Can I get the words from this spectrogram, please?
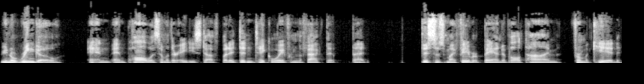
you know, Ringo and and Paul with some of their '80s stuff, but it didn't take away from the fact that that this is my favorite band of all time from a kid,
